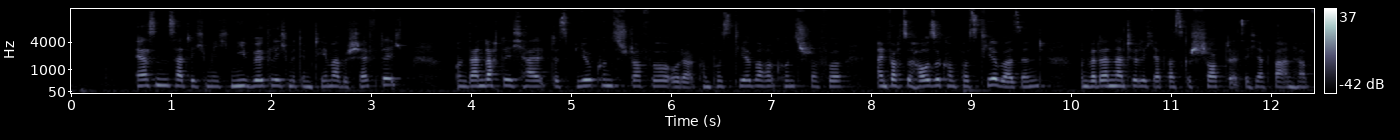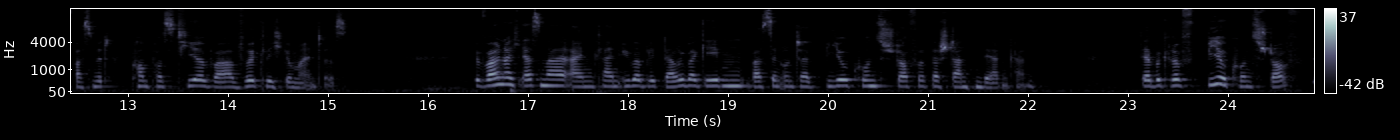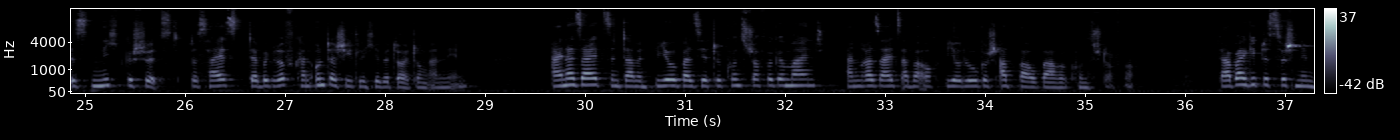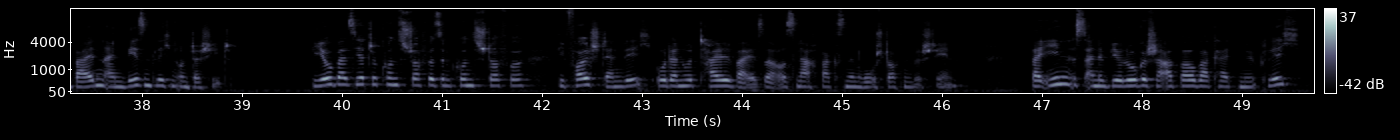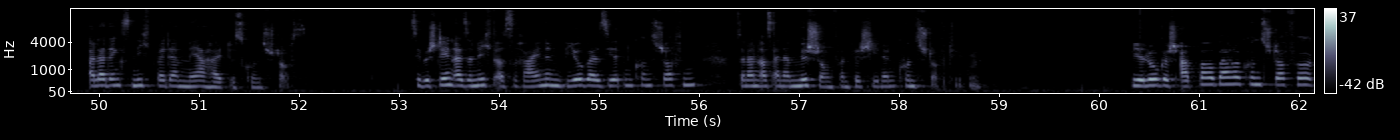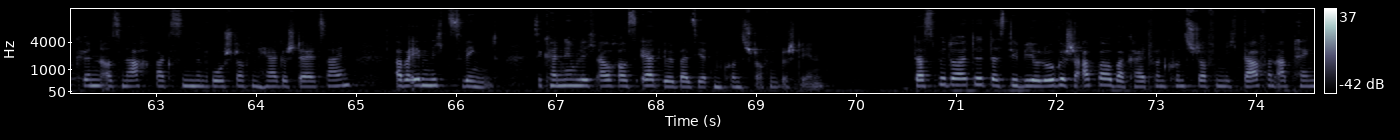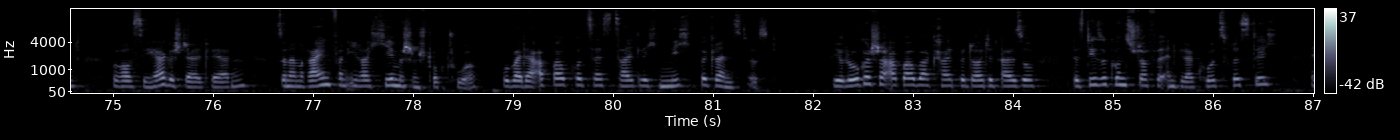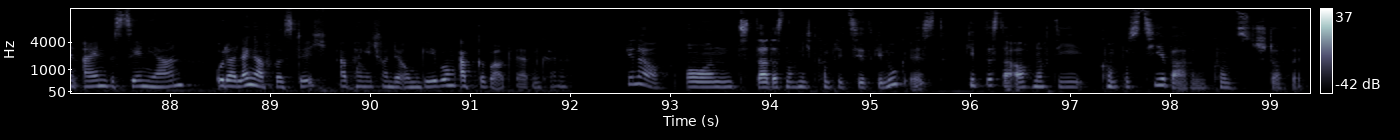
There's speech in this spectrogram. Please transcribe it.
Erstens hatte ich mich nie wirklich mit dem Thema beschäftigt und dann dachte ich halt, dass Biokunststoffe oder kompostierbare Kunststoffe einfach zu Hause kompostierbar sind und war dann natürlich etwas geschockt, als ich erfahren habe, was mit kompostierbar wirklich gemeint ist. Wir wollen euch erstmal einen kleinen Überblick darüber geben, was denn unter Biokunststoffe verstanden werden kann. Der Begriff Biokunststoff ist nicht geschützt, das heißt, der Begriff kann unterschiedliche Bedeutungen annehmen. Einerseits sind damit biobasierte Kunststoffe gemeint, andererseits aber auch biologisch abbaubare Kunststoffe. Dabei gibt es zwischen den beiden einen wesentlichen Unterschied. Biobasierte Kunststoffe sind Kunststoffe, die vollständig oder nur teilweise aus nachwachsenden Rohstoffen bestehen. Bei ihnen ist eine biologische Abbaubarkeit möglich, allerdings nicht bei der Mehrheit des Kunststoffs. Sie bestehen also nicht aus reinen biobasierten Kunststoffen, sondern aus einer Mischung von verschiedenen Kunststofftypen. Biologisch abbaubare Kunststoffe können aus nachwachsenden Rohstoffen hergestellt sein, aber eben nicht zwingend. Sie können nämlich auch aus erdölbasierten Kunststoffen bestehen. Das bedeutet, dass die biologische Abbaubarkeit von Kunststoffen nicht davon abhängt, woraus sie hergestellt werden, sondern rein von ihrer chemischen Struktur, wobei der Abbauprozess zeitlich nicht begrenzt ist. Biologische Abbaubarkeit bedeutet also, dass diese Kunststoffe entweder kurzfristig, in ein bis zehn Jahren, oder längerfristig, abhängig von der Umgebung, abgebaut werden können. Genau, und da das noch nicht kompliziert genug ist, gibt es da auch noch die kompostierbaren Kunststoffe.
